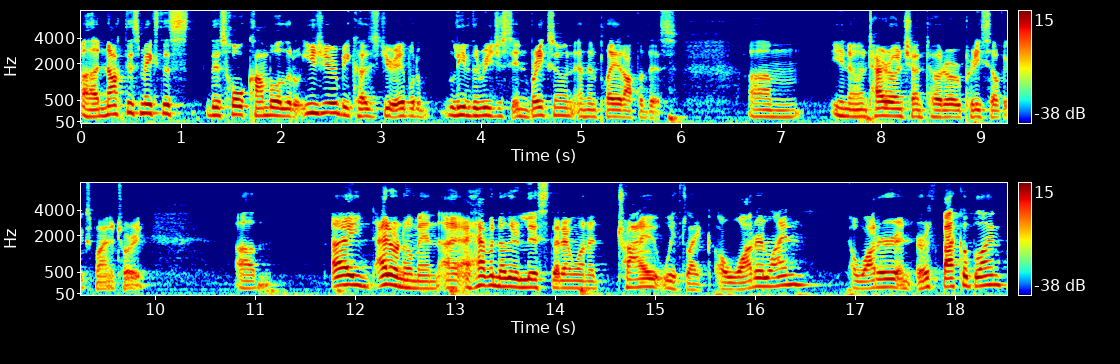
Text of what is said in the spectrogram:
Uh, Noctis makes this this whole combo a little easier because you're able to leave the Regis in break zone and then play it off of this. Um, you know, and Tyro and Shantotto are pretty self-explanatory. Um, I I don't know, man. I, I have another list that I want to try with like a water line, a water and earth backup line,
